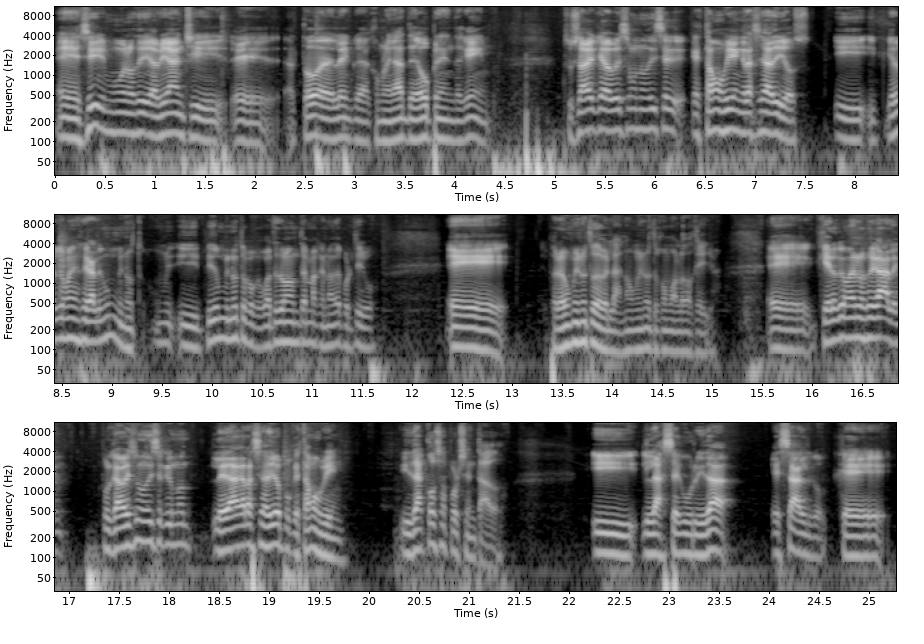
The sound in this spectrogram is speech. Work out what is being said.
Eh, sí, muy buenos días, Bianchi, eh, a todo el elenco y a la comunidad de Opening the Game. Tú sabes que a veces uno dice que estamos bien, gracias a Dios, y, quiero que me regalen un minuto, y pido un minuto porque voy a tomar un tema que no es deportivo. Eh, pero es un minuto de verdad, no un minuto como lo de aquello. quiero que me lo regalen, porque a veces uno dice que uno le da gracias a Dios porque estamos bien y da cosas por sentado. Y la seguridad es algo que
